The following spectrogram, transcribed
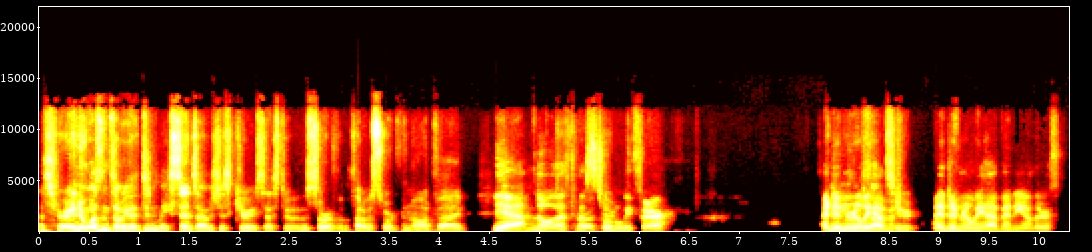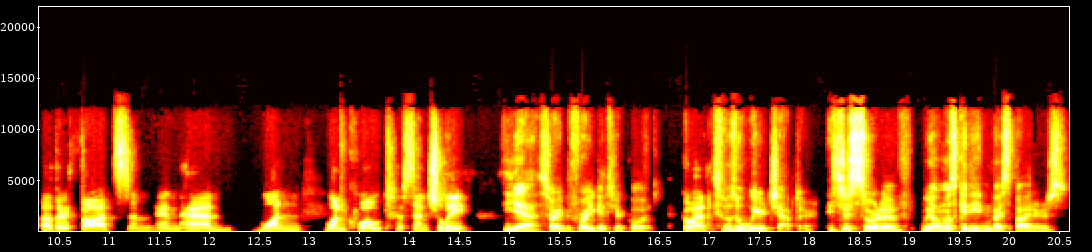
That's fair. And it wasn't something that didn't make sense. I was just curious as to it. It was sort of I thought it was sort of an odd vibe. Yeah, no, that's throw that's out there. totally fair. I Any didn't really have here? I didn't really have any other other thoughts and and had one one quote essentially. Yeah, sorry. Before you get to your quote, Go ahead. this was a weird chapter. It's just sort of we almost get eaten by spiders.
